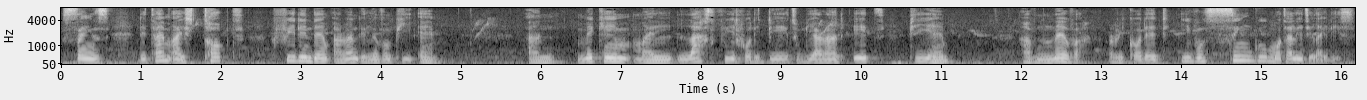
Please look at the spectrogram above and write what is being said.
since the time I stopped feeding them around 11 p.m. and making my last feed for the day to be around 8 p.m., I've never recorded even single mortality like this.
